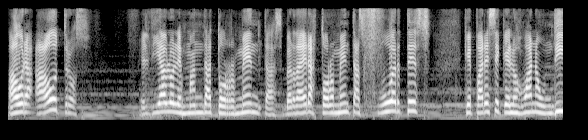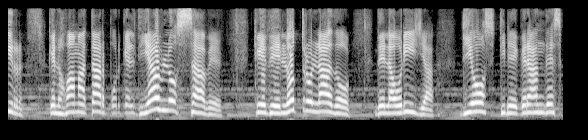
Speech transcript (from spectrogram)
Ahora a otros el diablo les manda tormentas, verdaderas tormentas fuertes que parece que los van a hundir, que los va a matar, porque el diablo sabe que del otro lado de la orilla Dios tiene grandes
